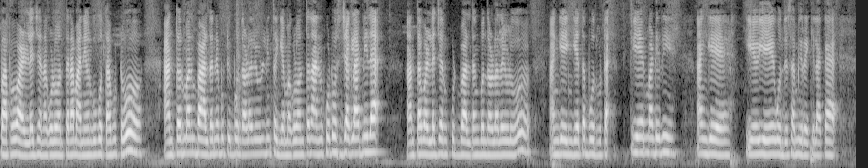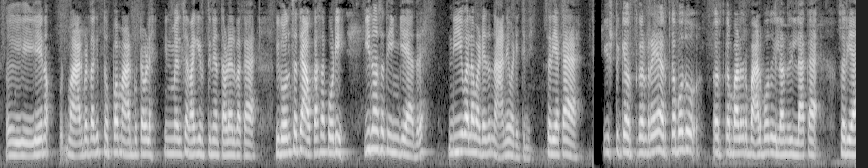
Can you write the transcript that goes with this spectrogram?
ಪಾಪ ಒಳ್ಳೆ ಜನಗಳು ಅಂತಾರೆ ಮನೆಯವ್ರಿಗೂ ಗೊತ್ತಾಗ್ಬಿಟ್ಟು ಅಂಥವ್ರು ಮನೆ ಬಾಳ್ದಾನೆ ಬಿಟ್ಟು ಬಂದವಳಲ್ಲ ಇವಳು ನಿನ್ನ ತಂಗಿ ಅಂತ ನಾನು ಕೊಟ್ಟು ಹೊಸ ಜಗಳ ಆದ್ನಿಲ್ಲ ಅಂತ ಒಳ್ಳೆ ಜನ ಕೊಟ್ಟು ಬಾಳ್ದಂಗೆ ಬಂದವಳಲ್ಲ ಇವಳು, ಹಂಗೆ ಹಿಂಗೆ ಅಂತ ಬೋದ್ಬಿಟ್ಟ. ಏನು ಮಾಡಿರಿ? ಹಂಗೆ ಏ ಒಂದೇ ಸಮಯ ಏನು ಏನೋ ಮಾಡ್ಬಾರ್ದಾಗಿ ತಪ್ಪ ಮಾಡಿಬಿಟ್ಟವಳೆ. ಇನ್ಮೇಲೆ ಚೆನ್ನಾಗಿರ್ತೀನಿ ಅಂತವಳೆ ಅಲ್ಬೇಕ ಇದೊಂದು ಸತಿ ಅವಕಾಶ ಕೊಡಿ ಇನ್ನೊಂದ್ಸತಿ ಹಿಂಗೆ ಆದರೆ ನೀವೆಲ್ಲ ಹೊಡೆಯೋದು ನಾನೇ ಹೊಡಿತೀನಿ ಸರಿಯಾಕ ಇಷ್ಟಕ್ಕೆ ಅರ್ತ್ಕೊಂಡ್ರೆ ಅರ್ತ್ಕೊಬೋದು ಅರ್ತ್ಕೊಂಬಾಳಿದ್ರೆ ಬಾಳ್ಬೋದು, ಇಲ್ಲಾಂದ್ರೆ ಇಲ್ಲಾಕ ಸರಿಯಾ?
